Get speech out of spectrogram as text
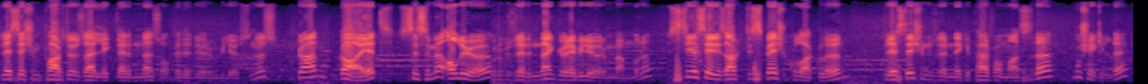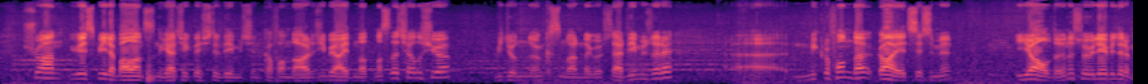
PlayStation Party özelliklerinden sohbet ediyorum biliyorsunuz. Şu an gayet sesimi alıyor. Grup üzerinden görebiliyorum ben bunu. SteelSeries Arctis 5 kulaklığın PlayStation üzerindeki performansı da bu şekilde. Şu an USB ile bağlantısını gerçekleştirdiğim için kafamda RGB aydınlatması da çalışıyor. Videonun ön kısımlarında gösterdiğim üzere. Ee, mikrofon da gayet sesimi iyi aldığını söyleyebilirim.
